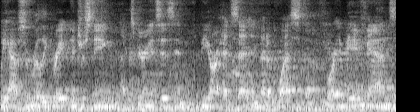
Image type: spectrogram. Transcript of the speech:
We have some really great, interesting experiences in VR headset and MetaQuest uh, for NBA fans.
